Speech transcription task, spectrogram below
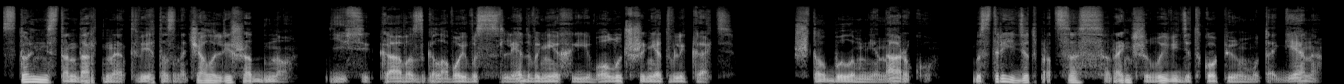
Столь нестандартный ответ означал лишь одно. Исикава с головой в исследованиях, и его лучше не отвлекать. Что было мне на руку? Быстрее идет процесс, раньше выведет копию мутагена.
